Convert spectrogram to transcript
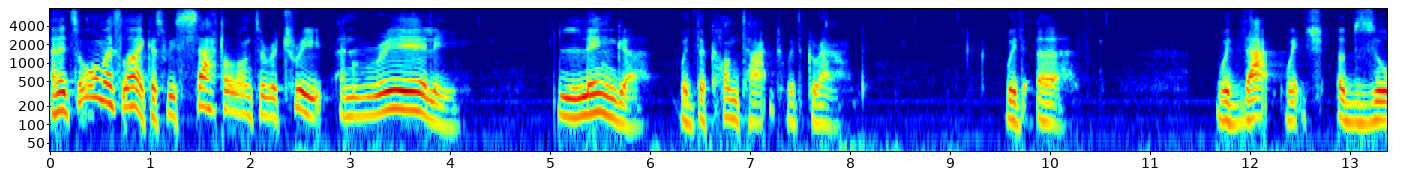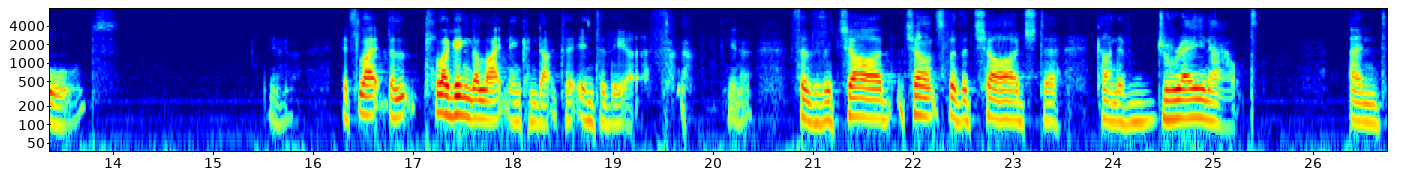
And it's almost like as we settle onto retreat and really linger with the contact with ground, with earth, with that which absorbs. You know, it's like the, plugging the lightning conductor into the earth. you know, so there's a char- chance for the charge to kind of drain out, and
